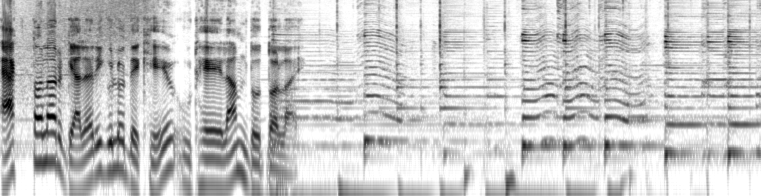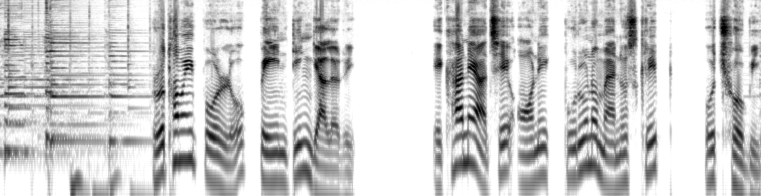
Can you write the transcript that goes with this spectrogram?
একতলার গ্যালারিগুলো দেখে উঠে এলাম দোতলায়। প্রথমেই পড়ল পেইন্টিং গ্যালারি। এখানে আছে অনেক পুরনো ম্যানুস্ক্রিপ্ট ও ছবি।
